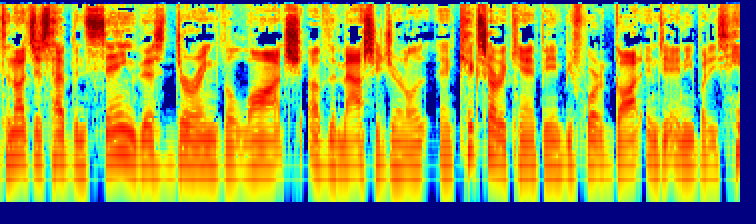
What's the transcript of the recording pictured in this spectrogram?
to not just have been saying this during the launch of the Mastery Journal and Kickstarter campaign before it got into anybody's hands,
